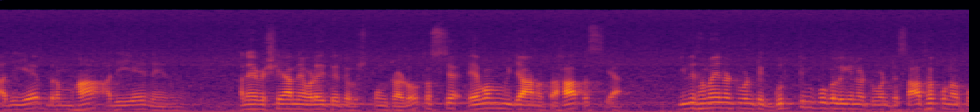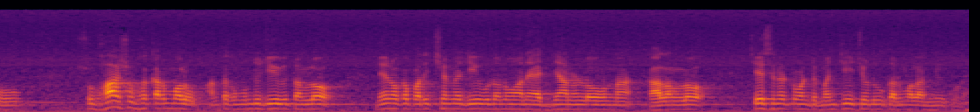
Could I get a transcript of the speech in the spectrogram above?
అది ఏ బ్రహ్మ అది ఏ నేను అనే విషయాన్ని ఎవడైతే తెలుసుకుంటాడో తస్య ఏవం విజానత తస్య. ఈ విధమైనటువంటి గుర్తింపు కలిగినటువంటి సాధకునకు శుభాశుభ కర్మలు అంతకు ముందు జీవితంలో నేను ఒక పరిచ్ఛిన్న జీవుడను అనే అజ్ఞానంలో ఉన్న కాలంలో చేసినటువంటి మంచి చెడు కర్మలన్నీ కూడా.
